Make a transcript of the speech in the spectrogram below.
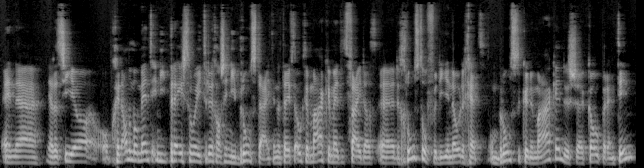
En ja, dat zie je op geen ander moment in die prehistorie terug als in die bronstijd. En dat heeft ook te maken met het feit dat de grondstoffen die je nodig hebt om brons te kunnen maken, dus koper en tin,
